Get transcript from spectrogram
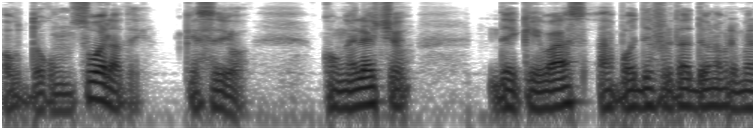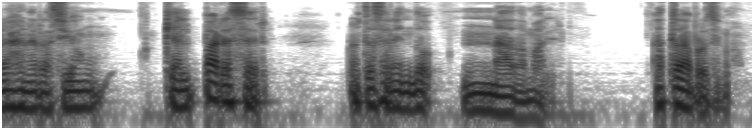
autoconsuélate, qué sé yo, con el hecho de que vas a poder disfrutar de una primera generación que al parecer no está saliendo nada mal. Hasta la próxima.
